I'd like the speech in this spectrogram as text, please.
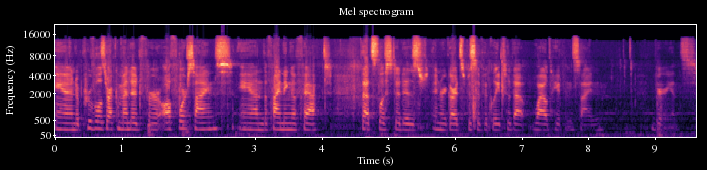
And approval is recommended for all four signs, and the finding of fact that's listed is in regard specifically to that Wild Haven sign variance.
